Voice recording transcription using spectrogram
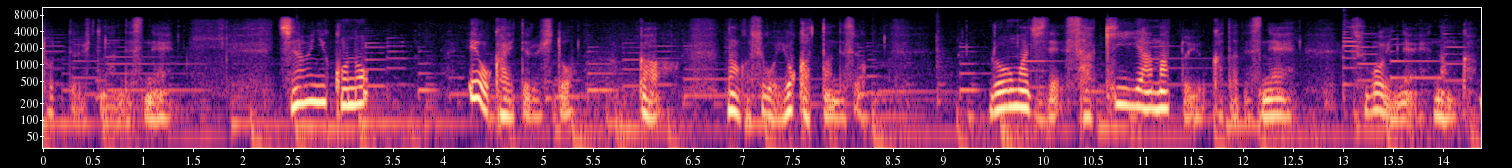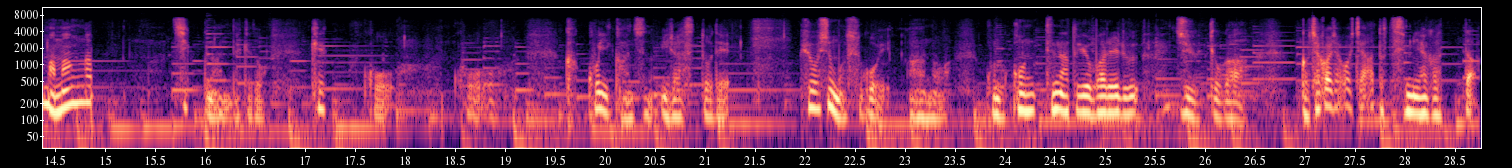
取ってる人なんですね。ちなみにこの絵を描いてる人がなんかすごい良かったんですよ。ローマ字で崎山という方ですね。すごいね。なんかまあ漫画チックなんだけど結構こうかっこいい感じのイラストで表紙もすごいあのこのコンテナと呼ばれる住居がごちゃごちゃごちゃっと積み上がった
